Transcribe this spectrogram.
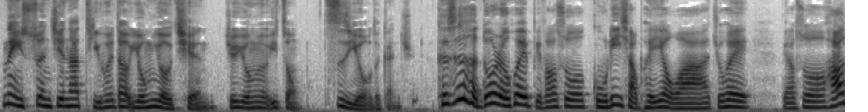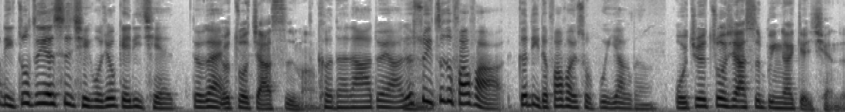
那一瞬间，他体会到拥有钱就拥有一种自由的感觉。可是很多人会，比方说鼓励小朋友啊，就会。比方说，好，你做这件事情，我就给你钱，对不对？要做家事嘛？可能啊，对啊。那所以这个方法跟你的方法有什么不一样呢？我觉得做家事不应该给钱的，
